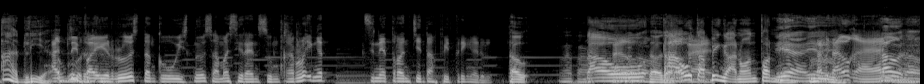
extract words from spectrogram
Adli ya. Adli Oh, Virus, Tengku Wisnu sama Siren Sungkar. Lo inget sinetron Cinta Fitri nggak dulu? Tahu. Tahu. Tahu, tahu. tapi nggak nonton Iya, ya. iya. Tapi tahu kan? Tahu, tahu.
